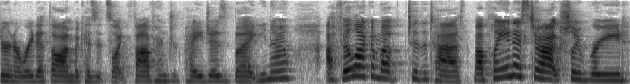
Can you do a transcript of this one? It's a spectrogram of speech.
during a readathon because it's like 500 pages. But you know, I feel like I'm up to the task. My plan is to actually read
